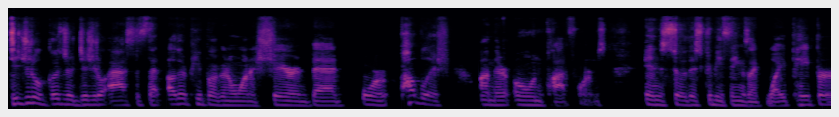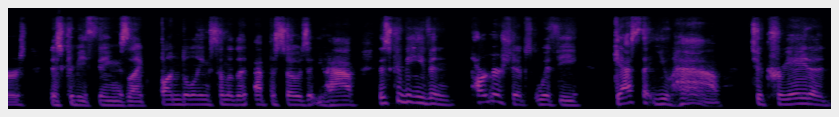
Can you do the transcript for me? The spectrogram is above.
digital goods or digital assets that other people are going to want to share, and embed, or publish on their own platforms. And so this could be things like white papers. This could be things like bundling some of the episodes that you have. This could be even partnerships with the guests that you have to create a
